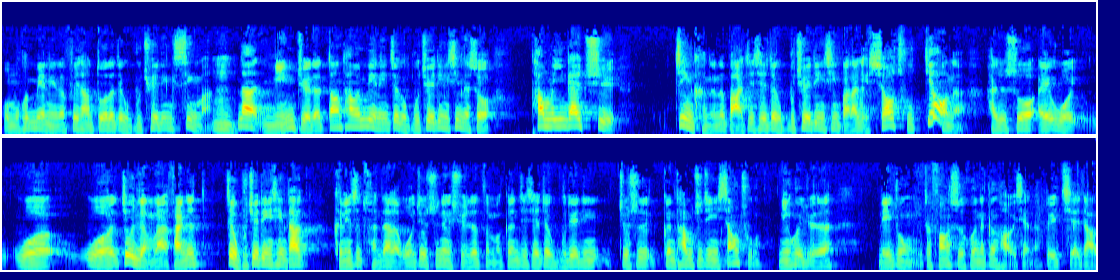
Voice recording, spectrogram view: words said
我们会面临的非常多的这个不确定性嘛。嗯，那您觉得当他们面临这个不确定性的时候，他们应该去尽可能的把这些这个不确定性把它给消除掉呢，还是说，哎，我我我就忍了，反正这个不确定性它肯定是存在的，我就去那个学着怎么跟这些这个不确定，就是跟他们去进行相处。您会觉得哪种这方式会能更好一些呢？对于企业家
